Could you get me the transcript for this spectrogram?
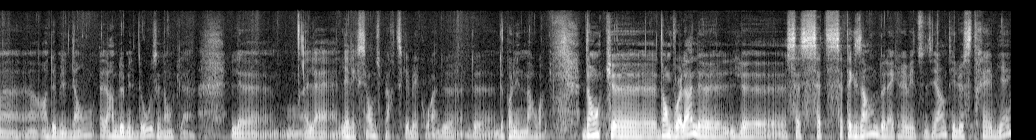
euh, en, 2012, en 2012 et donc l'élection du Parti québécois de, Pauline Marois. Donc, euh, voilà, cet, exemple de la grève étudiante illustre très bien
